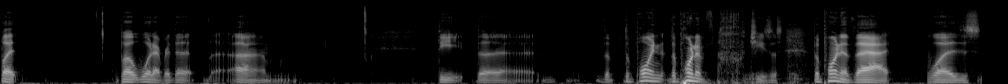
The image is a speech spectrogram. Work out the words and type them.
But but whatever the um the the the the point the point of oh, Jesus. The point of that was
